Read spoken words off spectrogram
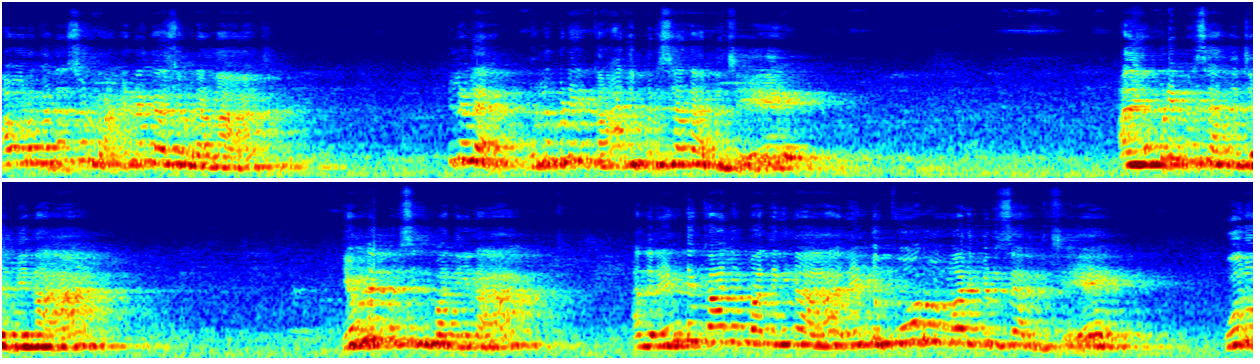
அவன் ஒரு கதை சொல்றான். என்ன கதை சொல்றான்னா இல்லை இல்லை உள்ளபடியே காது பெருசாக தான் இருந்துச்சு. அது எப்படி பெருசா இருந்துச்சு அப்படின்னா எவ்வளவு பெருசுன்னு பாத்தீங்கன்னா அந்த ரெண்டு காது பாத்தீங்கன்னா ரெண்டு போர்வை மாதிரி பெருசா இருந்துச்சு. ஒரு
